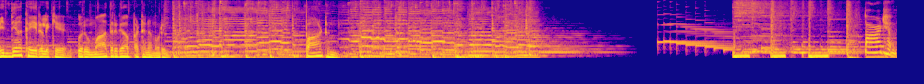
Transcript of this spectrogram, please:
വിദ്യാ കൈരളിക്ക് ഒരു മാതൃകാ പഠനമുറി. പാഠം. പാഠം.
